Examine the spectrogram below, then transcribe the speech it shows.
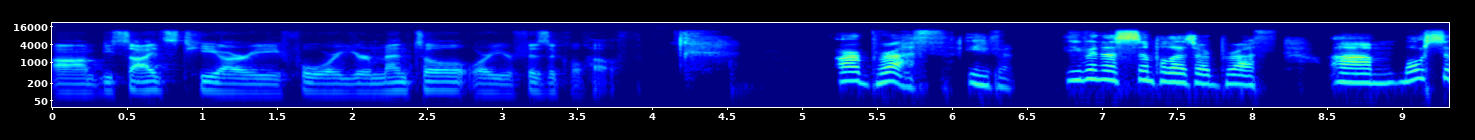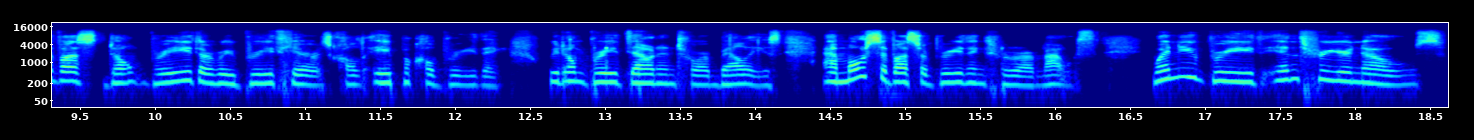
um, besides TRE for your mental or your physical health? Our breath, even even as simple as our breath. Um, most of us don't breathe or we breathe here. It's called apical breathing. We don't breathe down into our bellies. And most of us are breathing through our mouth. When you breathe in through your nose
